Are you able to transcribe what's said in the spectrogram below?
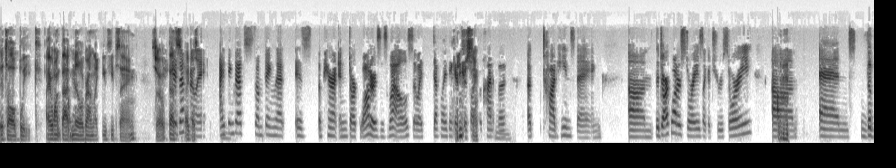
it's all bleak. I want that middle ground, like you keep saying. So that's yeah, I guess definitely. I, think that's something that is apparent in Dark Waters as well. So I definitely think it's, it's Interesting. also kind of Mm. a, a Todd Haynes thing. Um, the Dark Water story is like a true story. Um, Mhm. and the,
